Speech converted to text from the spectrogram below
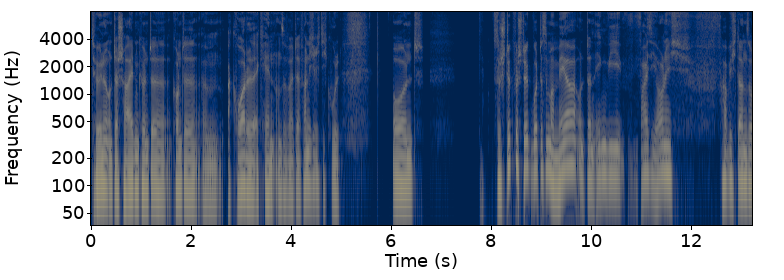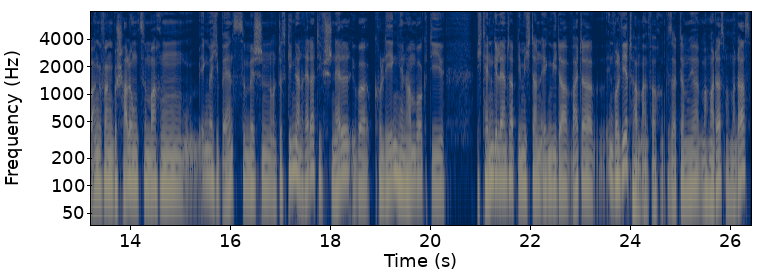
Töne unterscheiden könnte, konnte, ähm, Akkorde erkennen und so weiter. Fand ich richtig cool. Und so Stück für Stück wurde es immer mehr und dann irgendwie, weiß ich auch nicht, habe ich dann so angefangen, Beschallung zu machen, irgendwelche Bands zu mischen und das ging dann relativ schnell über Kollegen hier in Hamburg, die ich kennengelernt habe, die mich dann irgendwie da weiter involviert haben einfach und gesagt haben, ja, mach mal das, mach mal das.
